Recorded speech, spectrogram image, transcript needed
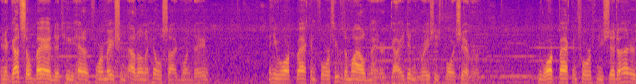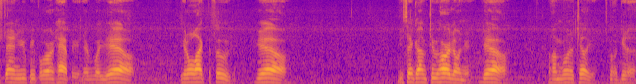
and it got so bad that he had a formation out on a hillside one day, and he walked back and forth. He was a mild-mannered guy. He didn't raise his voice ever. He walked back and forth and he said, I understand you people aren't happy. And everybody, yeah. You don't like the food? Yeah. You think I'm too hard on you? Yeah. I'm going to tell you, it's going to get a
